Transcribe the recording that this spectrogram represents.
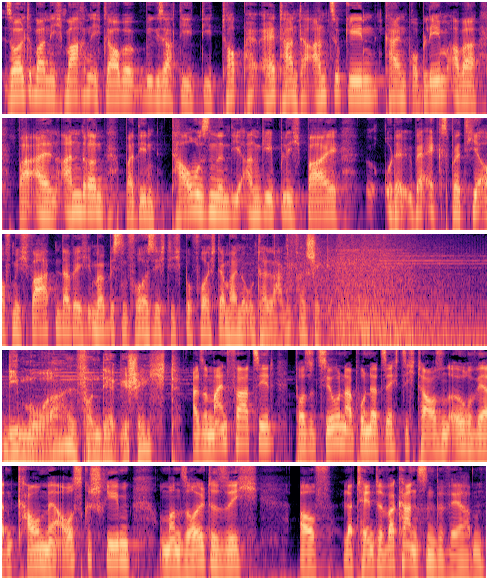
sollte man nicht machen. Ich glaube, wie gesagt, die, die Top-Headhunter anzugehen, kein Problem, aber bei allen anderen, bei den Tausenden, die angeblich bei oder über Expert hier auf mich warten, da wäre ich immer ein bisschen vorsichtig, bevor ich da meine Unterlagen verschicke. Die Moral von der Geschichte? Also mein Fazit, Positionen ab 160.000 Euro werden kaum mehr ausgeschrieben und man sollte sich auf latente Vakanzen bewerben.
